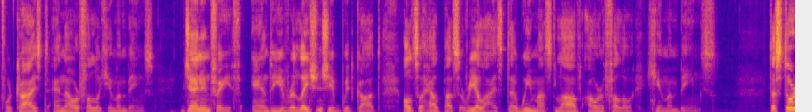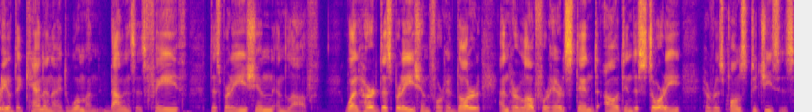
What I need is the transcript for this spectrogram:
for Christ and our fellow human beings genuine faith and the relationship with God also help us realize that we must love our fellow human beings. The story of the Canaanite woman balances faith, desperation, and love. While her desperation for her daughter and her love for her stand out in the story, her response to Jesus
